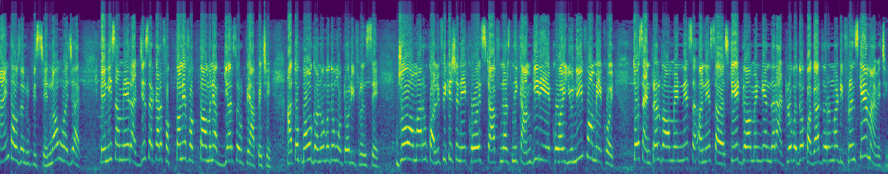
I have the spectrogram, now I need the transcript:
નાઇન થાઉઝન્ડ રૂપીસ છે. નવ હજાર. એની સામે રાજ્ય સરકાર ફક્ત ને ફક્ત અમને અગિયારસો રૂપિયા આપે છે. આ તો બહુ ઘણો બધો મોટો ડિફરન્સ છે. જો અમારું ક્વોલિફિકેશન એક હોય સ્ટાફ નર્સની કામગીરી એક હોય યુનિફોર્મ એક હોય, તો સેન્ટ્રલ ગવર્મેન્ટને અને સ્ટેટ ગવર્મેન્ટની અંદર આટલો બધો પગાર ધોરણમાં ડિફરન્સ કેમ આવે છે?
